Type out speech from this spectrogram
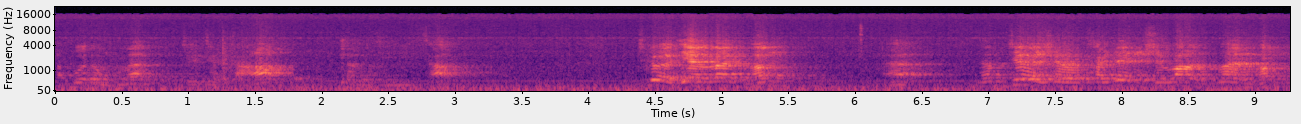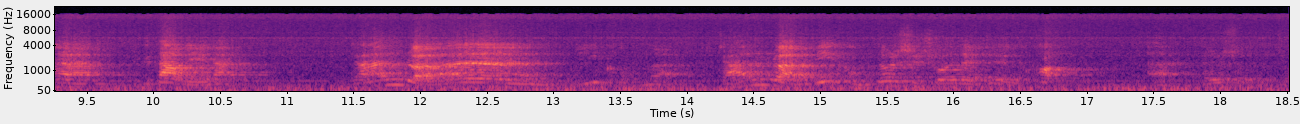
他不懂了，这叫闸，当机一闸，彻见万朋。啊，那么这时候他认识万万风啊这个道理呢，辗转鼻孔啊，辗转鼻孔都是说的这个话，啊，都是说的这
